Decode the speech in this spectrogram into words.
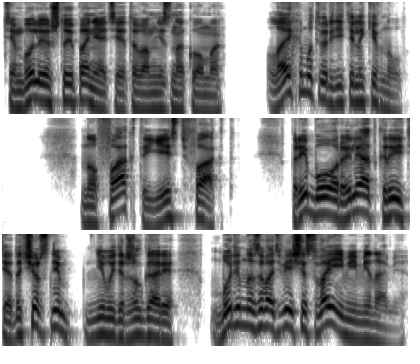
Тем более, что и понятие это вам не знакомо. Лайхом утвердительно кивнул. Но факты есть факт. Прибор или открытие, да черт с ним, не выдержал Гарри. Будем называть вещи своими именами.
